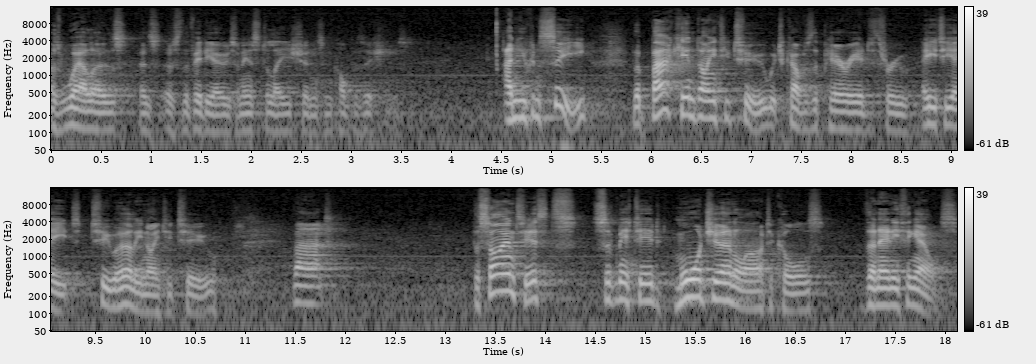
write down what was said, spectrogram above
as well as, as, as the videos and installations and compositions. And you can see that back in 92, which covers the period through 88 to early 92, that the scientists submitted more journal articles than anything else.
